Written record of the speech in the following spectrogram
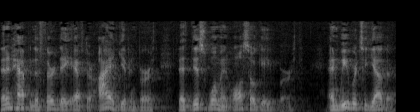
Then it happened the third day after I had given birth that this woman also gave birth, and we were together.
